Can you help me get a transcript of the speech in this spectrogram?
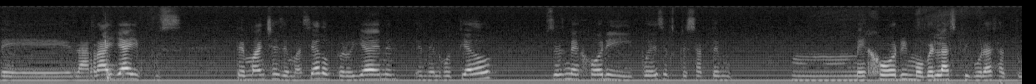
de la raya y pues te manches demasiado, pero ya en el, en el goteado pues es mejor y puedes expresarte mejor y mover las figuras a tu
